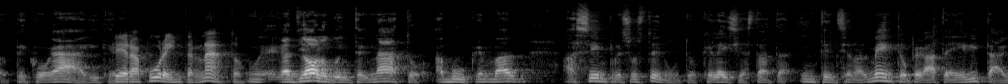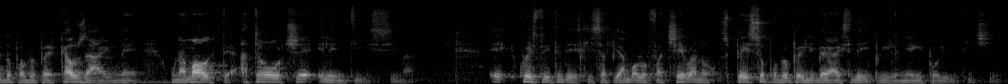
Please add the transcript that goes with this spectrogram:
eh, Pecorari, che, che era pure internato, un radiologo internato a Buchenwald, ha sempre sostenuto che lei sia stata intenzionalmente operata in ritardo proprio per causarne una morte atroce e lentissima. E questo i tedeschi, sappiamo, lo facevano spesso proprio per liberarsi dei prigionieri politici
